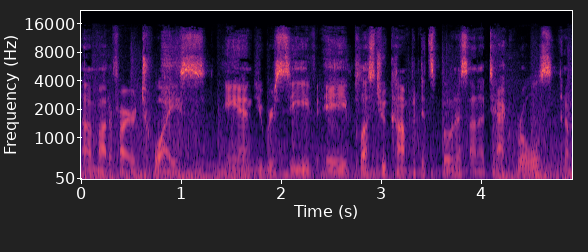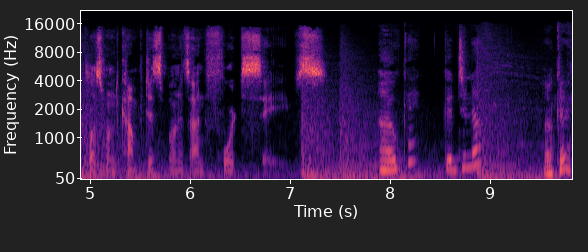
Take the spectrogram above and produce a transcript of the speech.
uh, modifier twice, and you receive a plus two competence bonus on attack rolls and a plus one competence bonus on fort saves. okay, good to know. Okay,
